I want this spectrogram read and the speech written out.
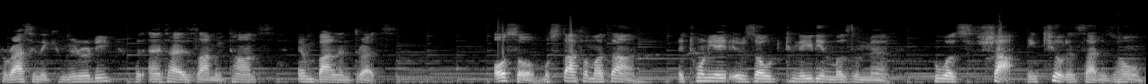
harassing the community with anti-Islamic taunts and violent threats. Also, Mustafa Mattan, a 28 years old Canadian Muslim man who was shot and killed inside his home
